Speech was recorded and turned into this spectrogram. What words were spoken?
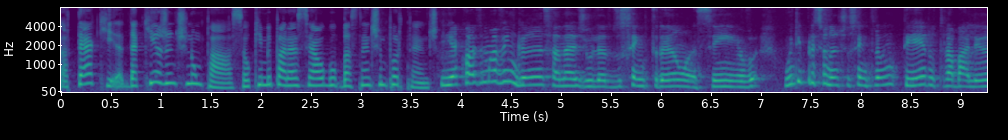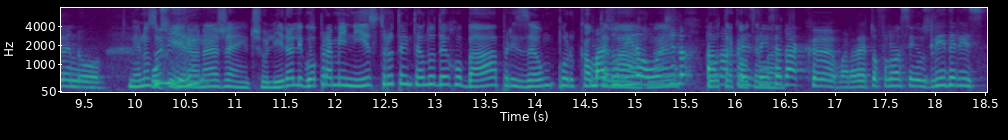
Até aqui, daqui a gente não passa, o que me parece algo bastante importante. E é quase uma vingança, né, Júlia, do Centrão, assim. Eu, muito impressionante o Centrão inteiro trabalhando. Menos o Lira, né, gente? O Lira ligou para ministro tentando derrubar a prisão por cautelar. Mas o Lira né? hoje está na presidência cautelar. da Câmara, né? Estou falando assim, os líderes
